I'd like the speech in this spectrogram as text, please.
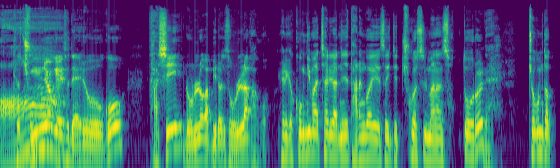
아. 그 중력에 의해서 내려오고 다시 롤러가 밀어져서 올라가고. 그러니까 공기 마찰이라든지 다른 거에 의해서 이제 죽었을 만한 속도를 네. 조금 더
